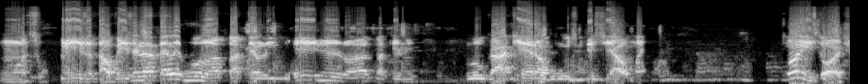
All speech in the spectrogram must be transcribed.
uma surpresa, talvez. Ele até levou lá pra aquela igreja, lá pra aquele lugar que era algo especial, mas só isso eu acho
